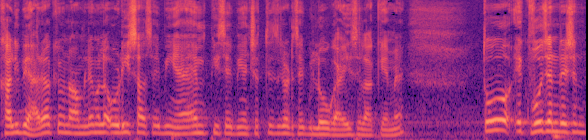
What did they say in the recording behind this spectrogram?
खाली बिहार का क्यों नाम ले? मतलब उड़ीसा से भी हैं एमपी से भी हैं छत्तीसगढ़ से भी लोग आए इस इलाके में। तो एक वो जनरेशन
